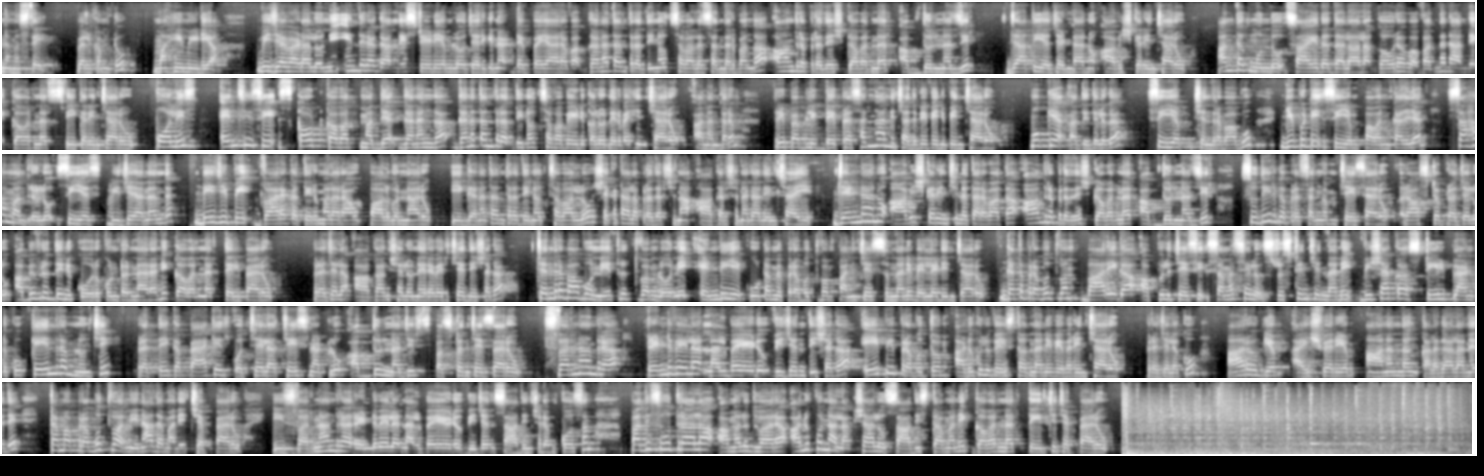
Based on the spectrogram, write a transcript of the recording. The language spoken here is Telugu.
నమస్తే. Welcome to Mahi Media. విజయవాడలోని ఇందిరాగాంధీ స్టేడియంలో జరిగిన డెబ్బై ఆరవ గణతంత్ర దినోత్సవాల సందర్భంగా ఆంధ్రప్రదేశ్ గవర్నర్ అబ్దుల్ నజీర్ జాతీయ జెండాను ఆవిష్కరించారు. అంతకుముందు సాయుధ దళాల గౌరవ వందనాన్ని గవర్నర్ స్వీకరించారు. పోలీస్ ఎన్సీసీ స్కౌట్ కవత్ మధ్య ఘనంగా గణతంత్ర దినోత్సవ వేడుకలు నిర్వహించారు. అనంతరం రిపబ్లిక్ డే ప్రసంగాన్ని చదివి వినిపించారు. ముఖ్య అతిథులుగా CM Chandrababu deputy CM Pawan Kalyan సహ మంత్రులు సిఎస్ విజయానంద్ డీజీపీ ద్వారక తిరుమలరావు పాల్గొన్నారు. ఈ గణతంత్ర దినోత్సవాల్లో శకటాల ప్రదర్శన ఆకర్షణగా నిలిచాయి. జెండాను ఆవిష్కరించిన తర్వాత ఆంధ్రప్రదేశ్ గవర్నర్ అబ్దుల్ నజీర్ సుదీర్ఘ ప్రసంగం చేశారు. రాష్ట్ర ప్రజలు అభివృద్ధిని కోరుకుంటున్నారని గవర్నర్ తెలిపారు. ప్రజల ఆకాంక్షలు నెరవేర్చే దిశగా చంద్రబాబు నేతృత్వంలోని ఎన్డీఏ కూటమి ప్రభుత్వం పనిచేస్తుందని వెల్లడించారు. గత ప్రభుత్వం భారీగా అప్పులు చేసి సమస్యలు సృష్టించిందని విశాఖ స్టీల్ ప్లాంట్కు కేంద్రం నుంచి ప్రత్యేక ప్యాకేజ్ వచ్చేలా చేసినట్లు అబ్దుల్ నజీర్ స్పష్టం చేశారు. స్వర్ణాంధ్ర రెండు వేల నలభై ఏడు విజన్ దిశగా ఏపీ ప్రభుత్వం అడుగులు వేస్తోందని వివరించారు. ప్రజలకు ఆరోగ్యం ఐశ్వర్యం ఆనందం కలగాలన్నదే తమ ప్రభుత్వ నినాదమని చెప్పారు. ఈ స్వర్ణాంధ్ర రెండు వేల నలభై ఏడు విజన్ సాధించడం కోసం పది సూత్రాల అమలు ద్వారా అనుకున్న లక్ష్యాలు సాధిస్తామని గవర్నర్ తేల్చి చెప్పారు.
